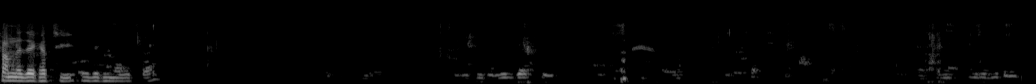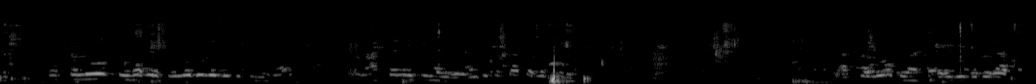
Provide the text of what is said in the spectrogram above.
সামনে দেখাচ্ছি এই দেখেন অবস্থা একটা লোক ওইভাবে ফেলে দিলে যদি চলে যায়, রাস্তা নিয়ে কি হবে? অন্তত চারটা লোক চারটা লোক রাস্তা এই যে রাস্তা,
